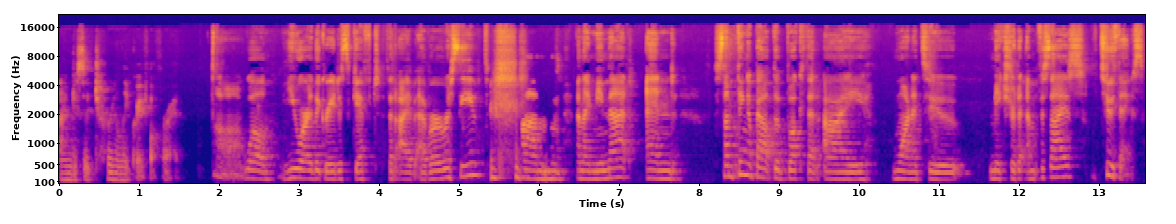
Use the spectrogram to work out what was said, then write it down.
I'm just eternally grateful for it. Uh, well, you are the greatest gift that I've ever received. um, and I mean that. And something about the book that I wanted to make sure to emphasize two things.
